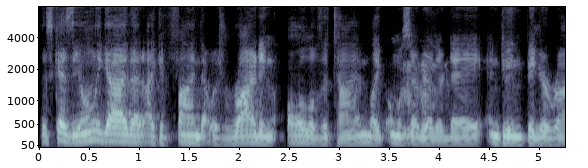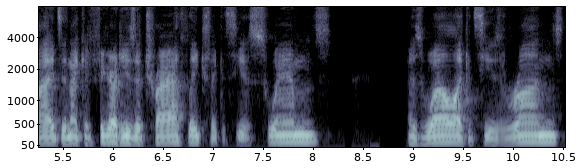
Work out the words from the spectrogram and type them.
This guy's the only guy that i could find that was riding all of the time like almost mm-hmm. every other day and doing bigger rides. And i could figure out he was a triathlete because i could see his swims as well. I could see his runs.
